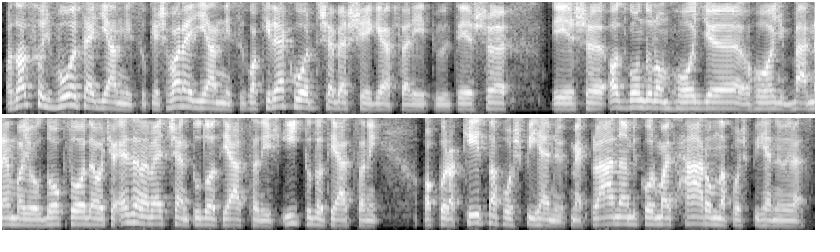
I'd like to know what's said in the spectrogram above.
az az, hogy volt egy Jannisuk, és van egy Jannisuk, aki rekordsebességgel felépült, és és azt gondolom, hogy, hogy bár nem vagyok doktor, de hogyha ezen a meccsen tudott játszani, és így tudott játszani, akkor a kétnapos pihenők, meg pláne amikor majd háromnapos pihenő lesz,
